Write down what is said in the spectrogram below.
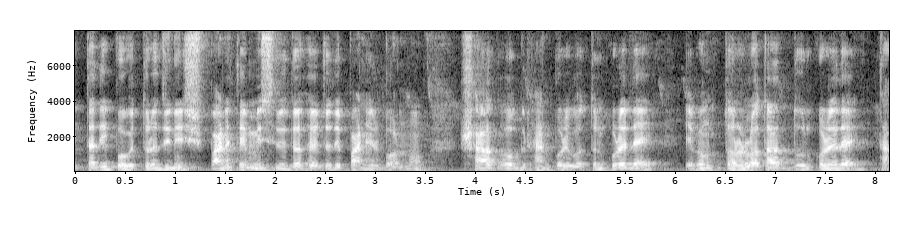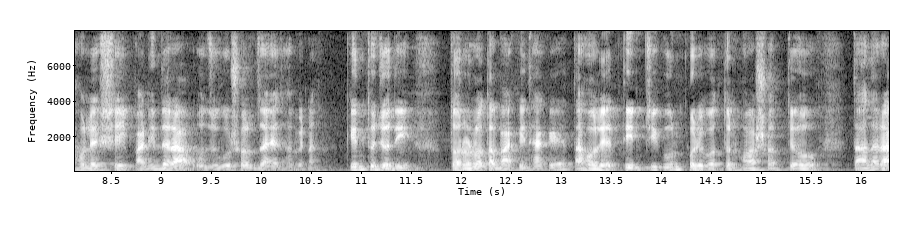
ইত্যাদি পবিত্র জিনিস পানিতে মিশ্রিত হয়ে যদি পানির বর্ণ, স্বাদ ও ঘ্রাণ পরিবর্তন করে দেয় এবং তরলতা দূর করে দেয়, তাহলে সেই পানি দ্বারা অজু গোসল জায়েজ হবে না। কিন্তু যদি তরলতা বাকি থাকে, তাহলে তিনটি গুণ পরিবর্তন হওয়া সত্ত্বেও তা দ্বারা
